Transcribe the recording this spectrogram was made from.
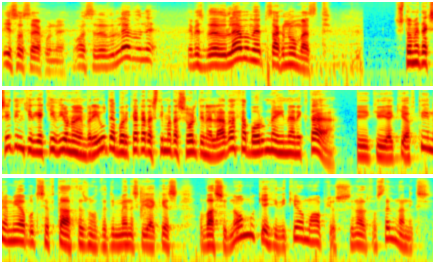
ίσως έχουν. Όσοι δεν δουλεύουν, εμείς που δεν δουλεύουμε, ψαχνούμαστε. Στο μεταξύ, την Κυριακή 2 Νοεμβρίου, τα εμπορικά καταστήματα σε όλη την Ελλάδα θα μπορούν να είναι ανοιχτά. Η Κυριακή αυτή είναι μία από τις 7 θεσμοθετημένες Κυριακές βάση νόμου και έχει δικαίωμα όποιος συνάδελφος θέλει να ανοίξει.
